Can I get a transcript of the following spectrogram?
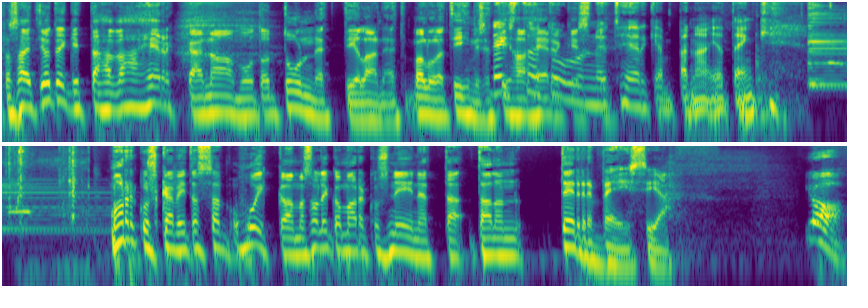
Sä sait jotenkin tähän vähän herkkään aamuun ton tunnetilanne. Mä luulen, että ihmiset Eikö ihan tullut herkisti. nyt herkempänä jotenkin? Markus kävi tuossa huikkaamassa. Oliko Markus niin, että täällä on terveisiä Joo,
